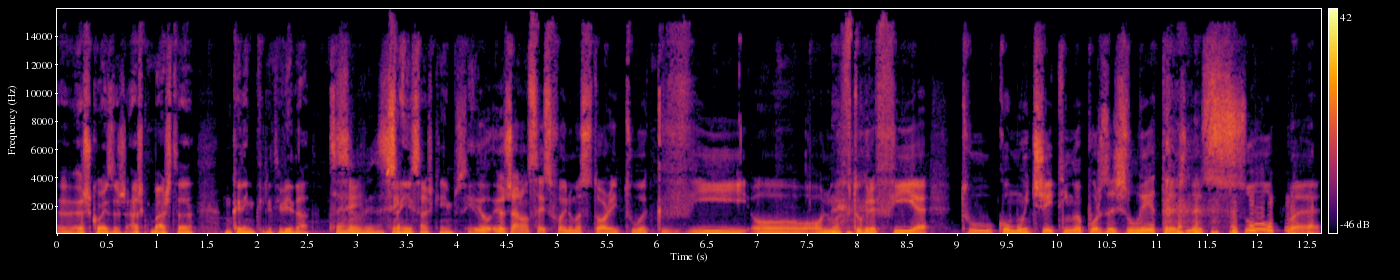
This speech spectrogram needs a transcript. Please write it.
eh, as coisas. Acho que basta um bocadinho de criatividade. Sem Sim, dúvida. sim. Sem isso acho que é impossível. Eu, eu já não sei se foi numa story tua que vi ou, ou numa fotografia, tu com muito jeitinho a pôres as letras na sopa,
